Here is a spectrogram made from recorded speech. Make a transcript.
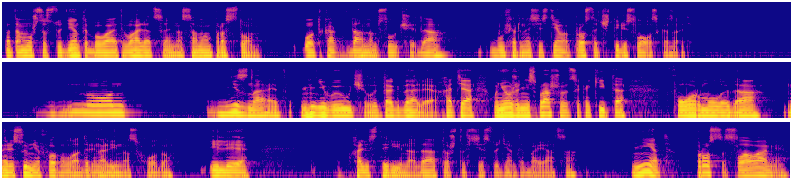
потому что студенты, бывают, валятся на самом простом. Вот как в данном случае, да, буферная система, просто четыре слова сказать. Но он не знает, не выучил и так далее. Хотя у него же не спрашиваются какие-то формулы, да, нарисуй мне формулу адреналина сходу. Или холестерина, да, то, что все студенты боятся. Нет, просто словами.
